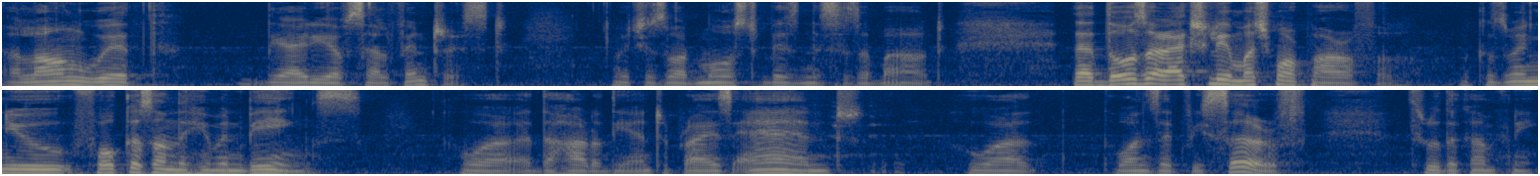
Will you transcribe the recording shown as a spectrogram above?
along with the idea of self-interest which is what most business is about, that those are actually much more powerful. Because when you focus on the human beings who are at the heart of the enterprise and who are the ones that we serve through the company,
